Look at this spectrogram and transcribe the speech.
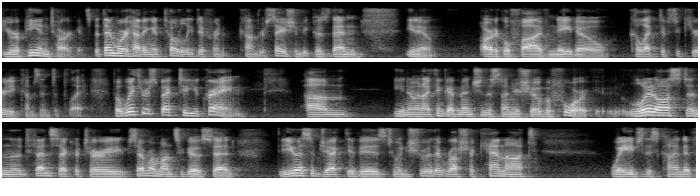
European targets. But then we're having a totally different conversation because then, you know, Article Five NATO collective security comes into play. But with respect to Ukraine, um, you know, and I think I've mentioned this on your show before. Lloyd Austin, the defense secretary, several months ago said the U.S. objective is to ensure that Russia cannot wage this kind of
